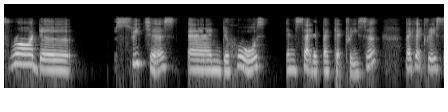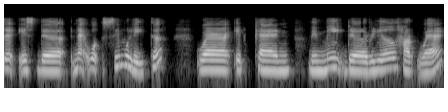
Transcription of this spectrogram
draw the switches and the host inside the packet tracer. Packet tracer is the network simulator where it can mimic the real hardware.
